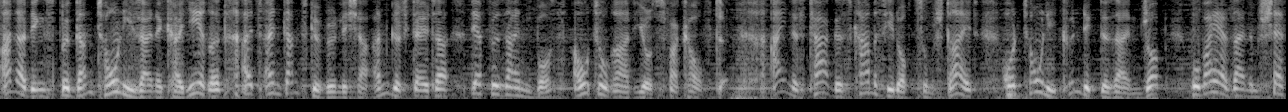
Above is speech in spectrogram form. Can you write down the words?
Allerdings begann Tony seine Karriere als ein ganz gewöhnlicher Angestellter, der für seinen Boss Autoradios verkaufte. Eines Tages kam es jedoch zum Streit und Tony kündigte seinen Job, wobei er seinem Chef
